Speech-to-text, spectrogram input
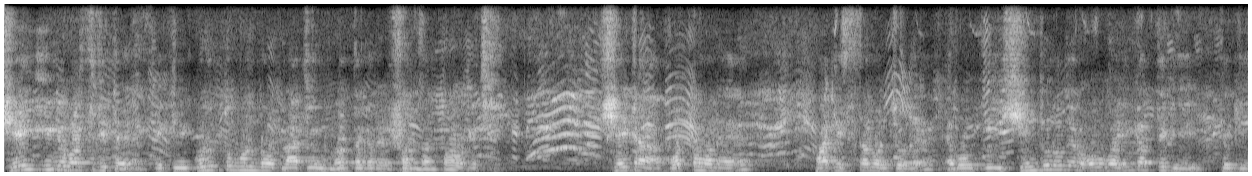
সেই ইউনিভার্সিটিতে একটি গুরুত্বপূর্ণ প্রাচীন গ্রন্থাগারের সন্ধান পাওয়া গেছে। সেটা বর্তমানে পাকিস্তান অঞ্চলে এবং এই সিন্ধু নদের অববাহিকার থেকে থেকে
